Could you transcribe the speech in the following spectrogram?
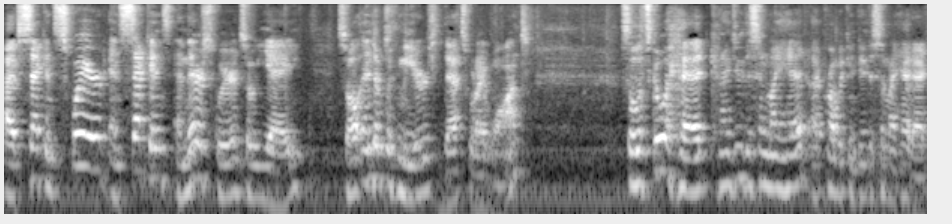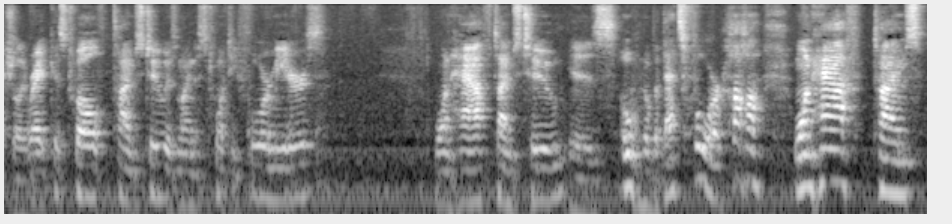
I have seconds squared and seconds, and they're squared, so yay. So I'll end up with meters. That's what I want. So let's go ahead. Can I do this in my head? I probably can do this in my head, actually, right? Because 12 times 2 is minus 24 meters. 1 half times 2 is, oh, no, but that's 4. Haha. 1 half times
